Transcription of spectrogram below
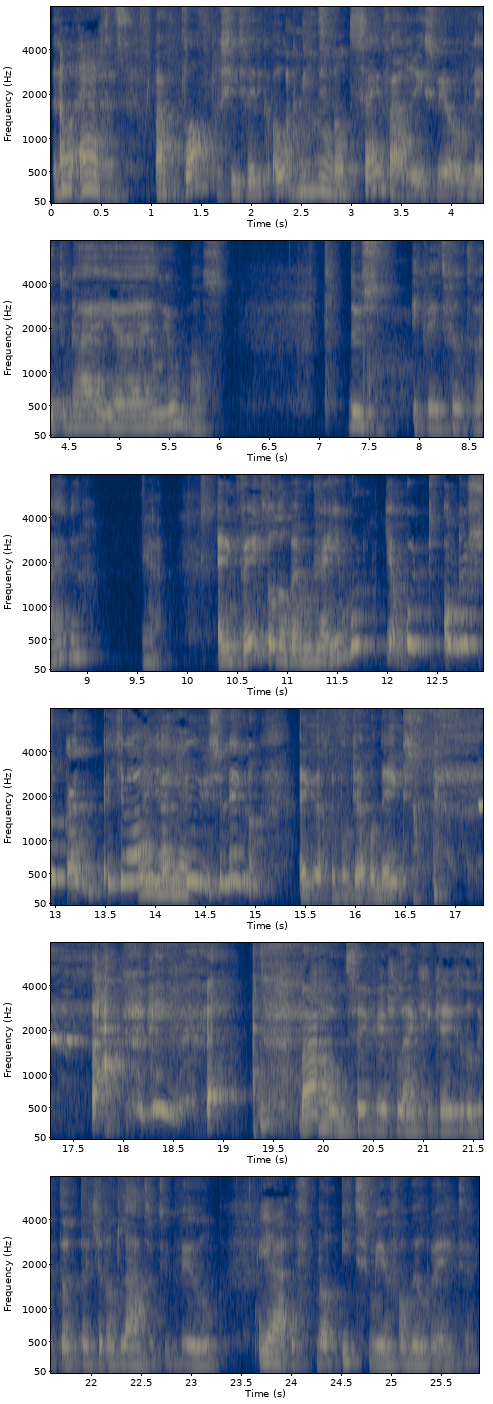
Oh, Eh, echt? maar wat precies weet ik ook Oh. niet. Want zijn vader is weer overleden toen hij eh, heel jong was. Dus ik weet veel te weinig. ja. En ik weet wel dat mijn moeder zei: Je moet, je moet onderzoeken. Weet je wel? Ja, Ja, ja, ja. nu, ze leven nog. En ik dacht: Ik moet helemaal niks. Maar goed, ze heeft weer gelijk gekregen dat, ik dat, dat je dat later natuurlijk wil. Ja. Of wel iets meer van wil weten.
